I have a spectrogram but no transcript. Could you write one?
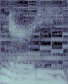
nerdy.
